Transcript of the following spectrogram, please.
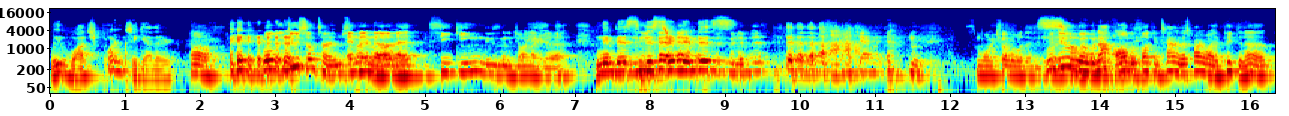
we watch porn together. Oh, well, we do sometimes. And I'm then uh, that Sea King who's gonna join like a Nimbus, Mr. Nimbus. Mr. Nimbus. God damn it. It's more trouble than we So do, but we're not fucking all the fucking time. That's probably why I picked it up.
